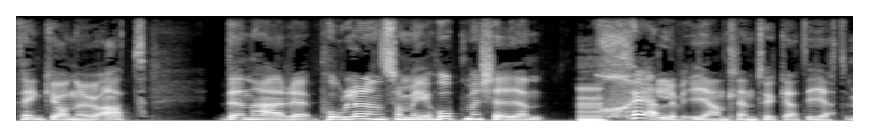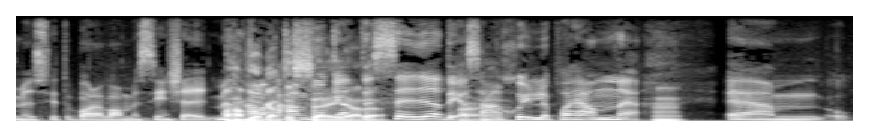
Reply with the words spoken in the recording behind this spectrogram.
tänker jag nu, att den här polaren som är ihop med tjejen själv egentligen tycker att det är jättemysigt att bara vara med sin tjej. Men Han vågar inte han säga vågar inte det. säga det, så Nej. han skyller på henne. Ehm, och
